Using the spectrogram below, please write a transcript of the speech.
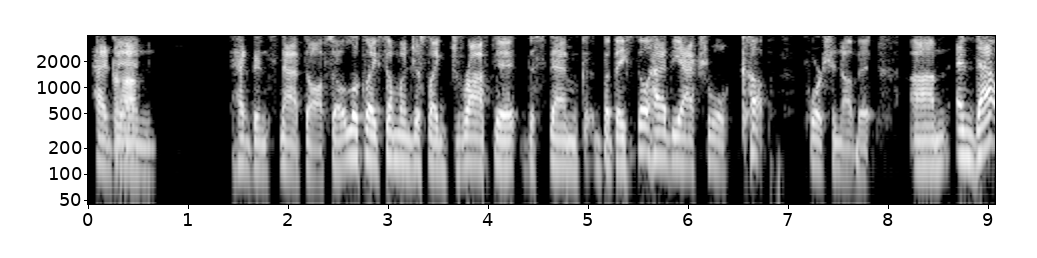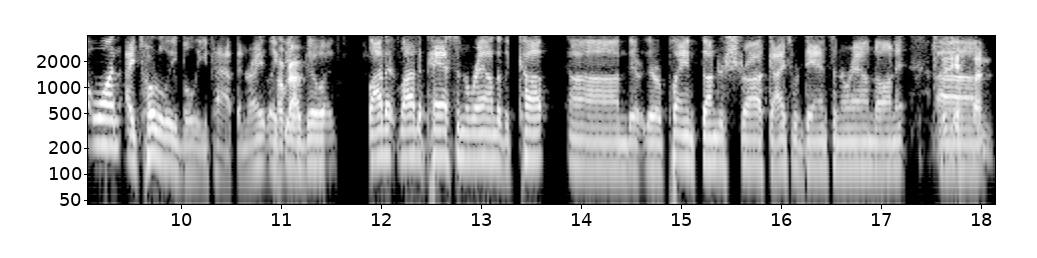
had uh-huh. been uh-huh. had been snapped off. So it looked like someone just like dropped it, the stem, but they still had the actual cup portion of it. Um, and that one I totally believe happened, right? Like okay. they were doing a lot of lot of passing around of the cup. Um, they they were playing Thunderstruck. Guys were dancing around on it. Um,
